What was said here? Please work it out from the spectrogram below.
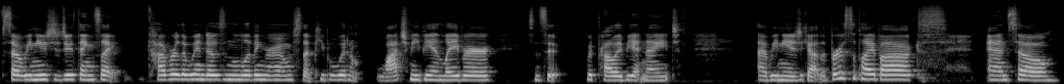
so we needed to do things like cover the windows in the living room so that people wouldn't watch me be in labor since it would probably be at night. Uh, we needed to get out the birth supply box. And so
